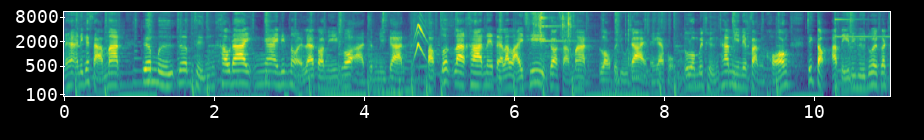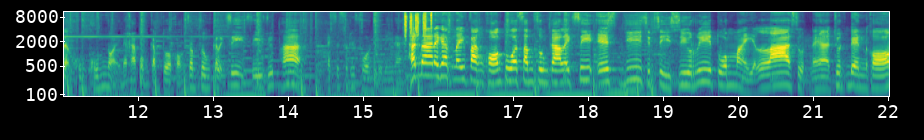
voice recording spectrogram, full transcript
นะฮะอันนี้ก็สามารถเอื้อมมือเอื้อมถึงเข้าได้ง่ายนิดหน่อย และตอนนี้ก็อาจจะมีการปรับลดราคาในแต่ละหลายที่ก็สามารถลองไปดูได้นะครับผมรวมไปถึงถ้ามีในฝั่งของ TikTok อาติรีวิวด้วยก็จะคุ้มๆหน่อยนะครับผมกับตัวของ Samsung Galaxy C Flip 5 Accessory Phone ตัวนี้นะถัดมานะครับในฝั่งของตัว Samsung Galaxy S 24 Series ตัวใหม่ล่าสุดนะฮะจุดเด่นของ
